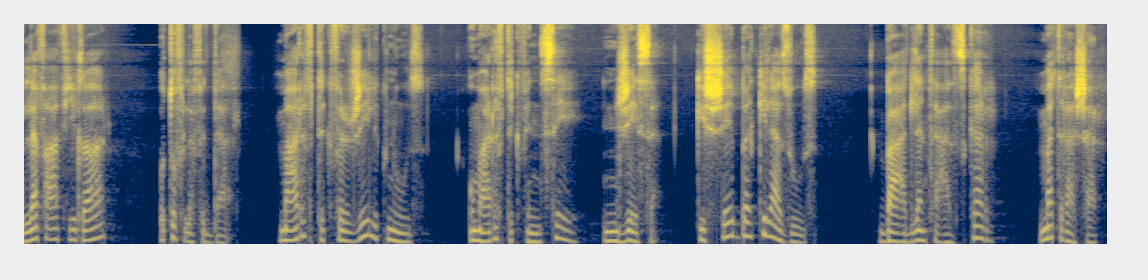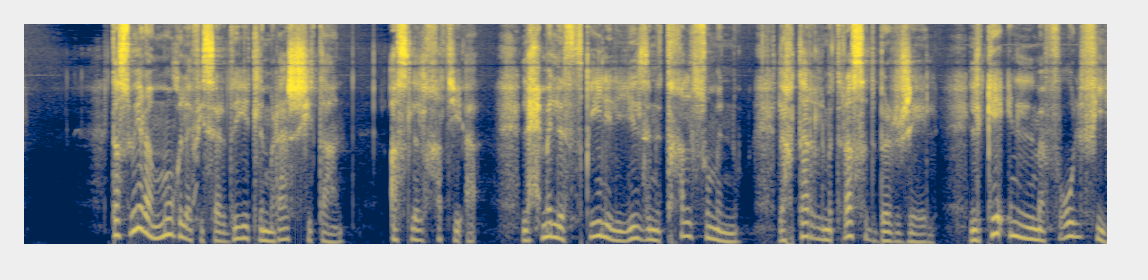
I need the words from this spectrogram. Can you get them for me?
لفعة في غار وطفلة في الدار. معرفتك في الرجال كنوز ومعرفتك في النساء نجاسة. كي الشابة كي العزوز. بعد لنت عذكر ما ترى شر. تصويرة موغلة في سردية المراه الشيطان أصل الخطيئة. الحمل الثقيل اللي يلزم نتخلصوا منه. الخطر المترصد بالرجال. الكائن المفعول فيه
